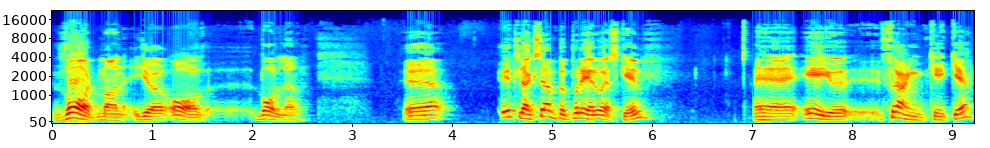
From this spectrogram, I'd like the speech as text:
vad man gör av bollen. Eh, ytterligare exempel på det då Eskil. Eh, är ju Frankrike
